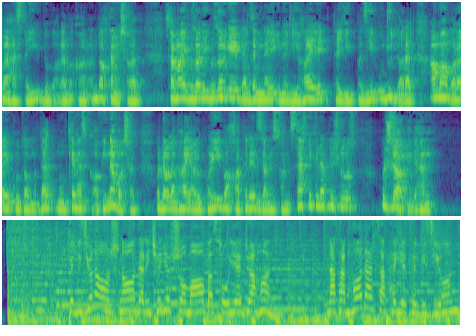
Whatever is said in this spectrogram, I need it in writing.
و هسته‌ای دوباره به کار انداخته می شود سرمایه گذاری بزرگی در زمینه انرژی های پذیر وجود دارد. اما برای کوتاه مدت ممکن است کافی نباشد و دولت های اروپایی به خاطر زمستان سختی که در پیش روست هشدار می‌دهند. تلویزیون آشنا دریچه شما و سوی جهان. نه تنها در صفحه تلویزیون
